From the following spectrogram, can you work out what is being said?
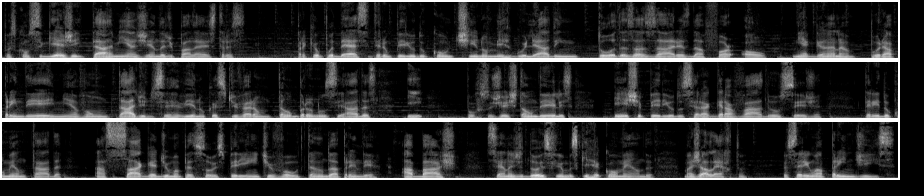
Pois consegui ajeitar minha agenda de palestras para que eu pudesse ter um período contínuo mergulhado em todas as áreas da For All. Minha gana por aprender e minha vontade de servir nunca estiveram tão pronunciadas e, por sugestão deles, este período será gravado, ou seja, terei documentada a saga de uma pessoa experiente voltando a aprender. Abaixo, cenas de dois filmes que recomendo, mas já alerto, eu serei um aprendiz,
